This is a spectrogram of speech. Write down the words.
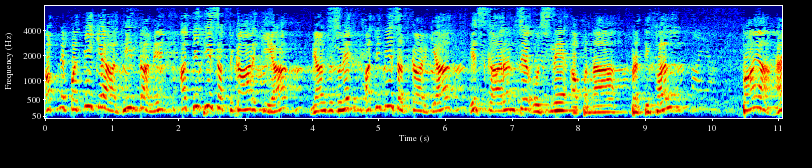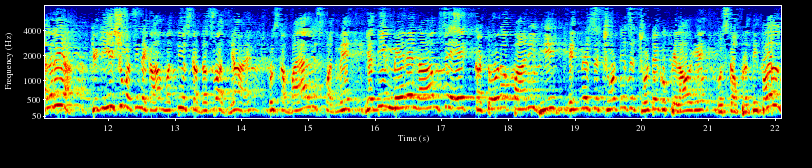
अपने पति के अधीनता में अतिथि सत्कार किया। ध्यान से सुने, अतिथि सत्कार किया। इस कारण से उसने अपना प्रतिफल पाया। हालेलुया क्योंकि यीशु मसीह ने कहा, मत्ती उसका दसवा अध्याय उसका बयालीस पद में, यदि मेरे नाम से एक कटोरा पानी भी इनमें से छोटे से छोटे को पिलाओगे, उसका प्रतिफल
